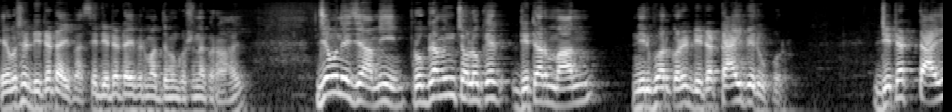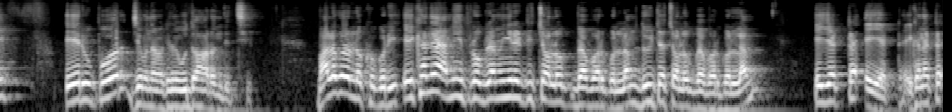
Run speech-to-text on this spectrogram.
এর অবশ্যই ডেটা টাইপ আছে ডেটা টাইপের মাধ্যমে ঘোষণা করা হয়। যেমন এই যে আমি প্রোগ্রামিং চলকের ডেটার মান নির্ভর করে ডেটা টাইপের উপর। ডেটা টাইপের উপর, যেমন আমি এখানে উদাহরণ দিচ্ছি। ভালো করে লক্ষ্য করি, এখানে আমি প্রোগ্রামিংয়ের একটি চলক ব্যবহার করলাম, দুইটা চলক ব্যবহার করলাম। এই একটা এই একটা। এখানে একটা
